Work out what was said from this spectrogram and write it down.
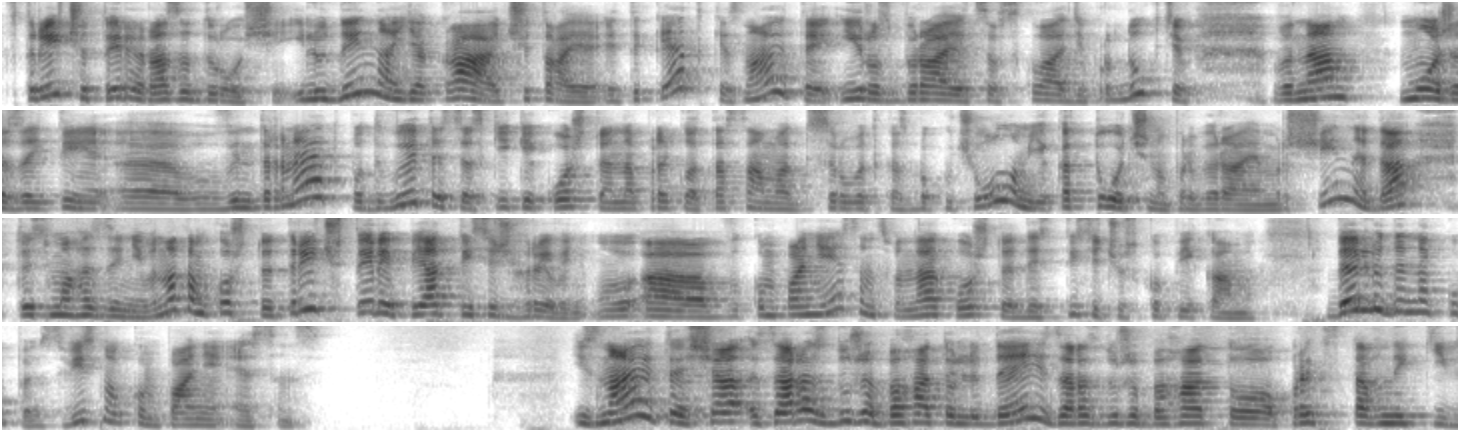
в 3-4 рази дорожче. І людина, яка читає етикетки, знаєте, і розбирається в складі продуктів, вона може зайти е, в інтернет, подивитися, скільки коштує, наприклад, та сама сироватка з бакучолом, яка точно прибирає морщини. Да? Тобто в магазині вона там коштує 3, 4, 5 тисяч гривень. А в компанії Essence вона коштує десь тисячу з копійками. Де людина купить? Звісно, в компанії Essence. І знаєте, ща, зараз дуже багато людей, зараз дуже багато представників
